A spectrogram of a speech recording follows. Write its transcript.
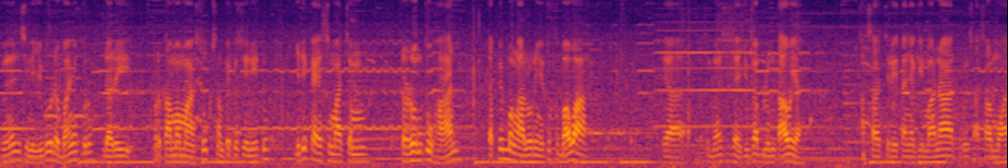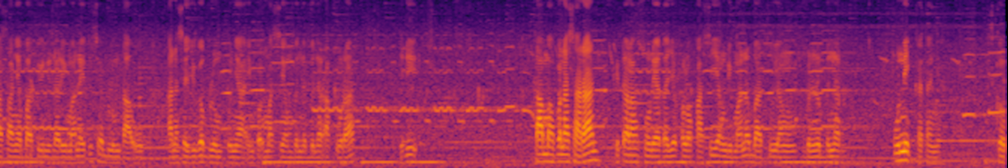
Sebenarnya di sini juga udah banyak, Bro. Dari pertama masuk sampai ke sini tuh jadi kayak semacam reruntuhan, tapi mengalurnya itu ke bawah. Ya, sebenarnya saya juga belum tahu ya. Asal ceritanya gimana, terus asal muasalnya batu ini dari mana itu saya belum tahu. Karena saya juga belum punya informasi yang benar-benar akurat. Jadi tambah penasaran, kita langsung lihat aja ke lokasi yang di mana batu yang benar-benar unik katanya. Let's go.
